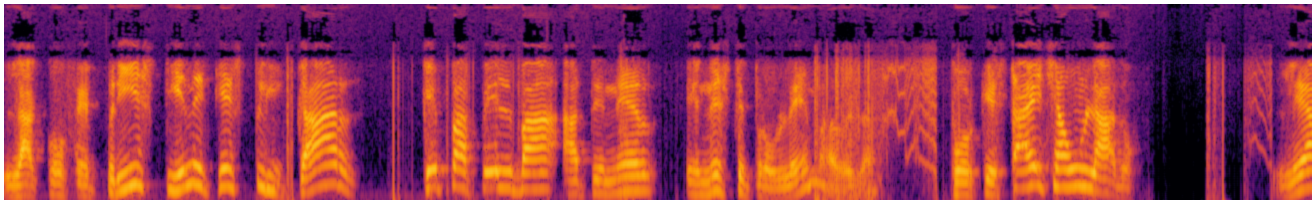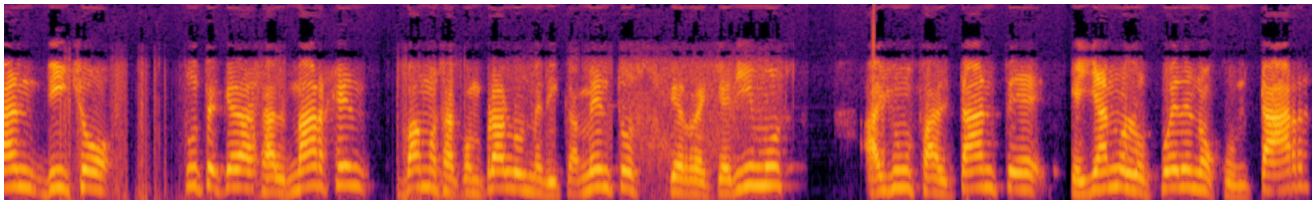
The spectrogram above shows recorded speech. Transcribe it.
la COFEPRIS tiene que explicar qué papel va a tener en este problema, ¿verdad? Porque está hecha a un lado. Le han dicho, tú te quedas al margen, vamos a comprar los medicamentos que requerimos, hay un faltante que ya no lo pueden ocultar,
